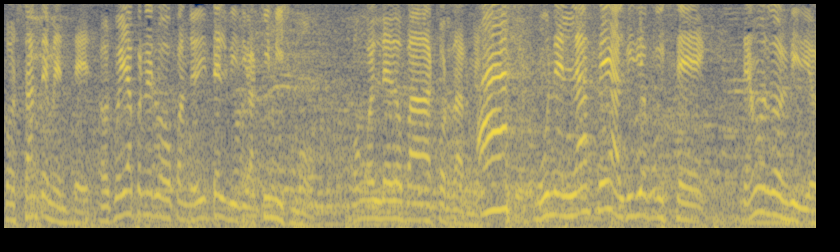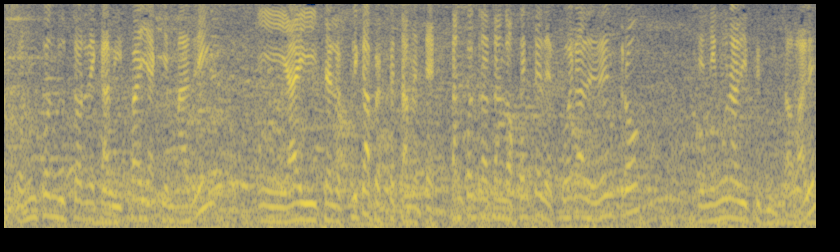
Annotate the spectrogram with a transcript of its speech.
constantemente. Os voy a poner luego cuando edite el vídeo aquí mismo. Pongo el dedo para acordarme. Ah. Un enlace al vídeo que hice. Tenemos dos vídeos con un conductor de Cabify aquí en Madrid y ahí te lo explica perfectamente. Están contratando gente de fuera, de dentro, sin ninguna dificultad, ¿vale?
